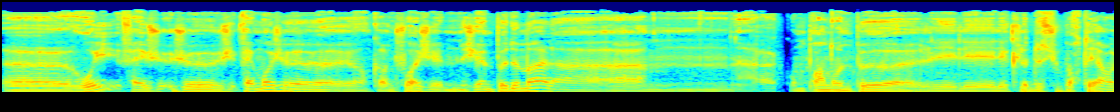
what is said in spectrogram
Euh, oui, enfin, je, moi, encore une fois, j'ai un peu de mal à, comprendre un peu les, clubs de supporters.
